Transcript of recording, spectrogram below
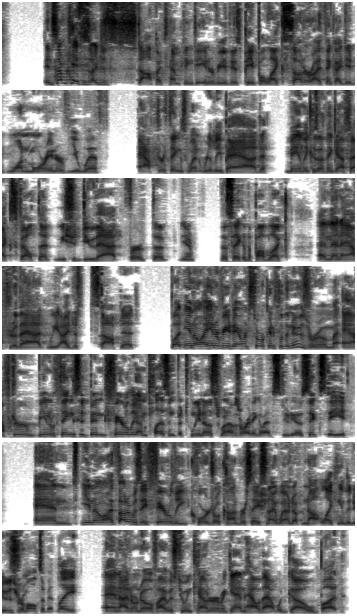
in some cases, I just stop attempting to interview these people. Like Sutter, I think I did one more interview with after things went really bad, mainly because I think FX felt that we should do that for the, you know, the sake of the public. And then after that, we, I just stopped it. But, you know, I interviewed Aaron Sorkin for the newsroom after, you know, things had been fairly unpleasant between us when I was writing about Studio 60. And, you know, I thought it was a fairly cordial conversation. I wound up not liking the newsroom ultimately. And I don't know if I was to encounter him again, how that would go. But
